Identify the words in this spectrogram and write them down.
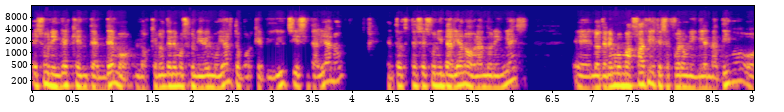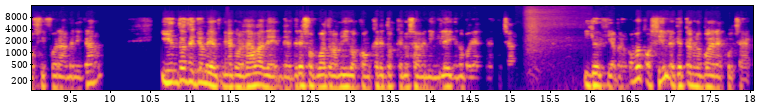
es un inglés que entendemos los que no tenemos un nivel muy alto porque Pilucci es italiano, entonces es un italiano hablando en inglés, eh, lo tenemos más fácil que si fuera un inglés nativo o si fuera americano. Y entonces yo me, acordaba de, tres o cuatro amigos concretos que no saben inglés y que no podían escuchar. Y yo decía, pero ¿cómo es posible que estos no puedan escuchar?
